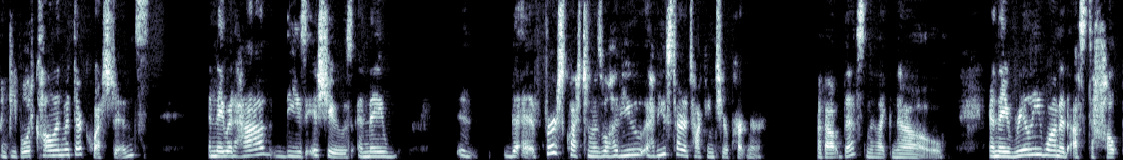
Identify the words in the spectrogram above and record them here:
and people would call in with their questions and they would have these issues and they the first question was well have you have you started talking to your partner about this? And they're like, no. And they really wanted us to help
